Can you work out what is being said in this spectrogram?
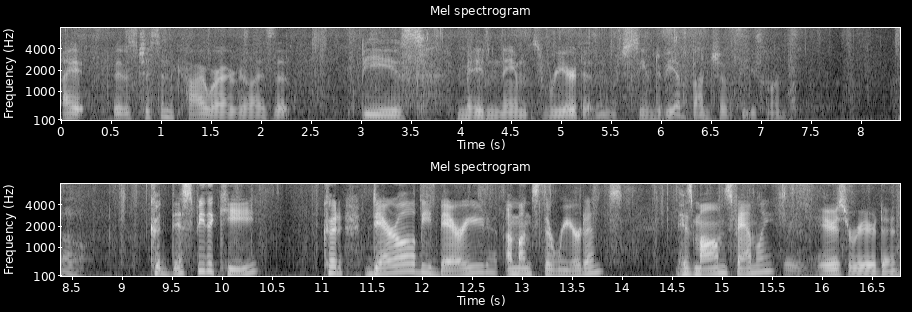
I it was just in the car where I realized that B's maiden name was Reardon, which seemed to be a bunch of these ones. Oh. Could this be the key? Could Daryl be buried amongst the Reardons? His mom's family? Here's Reardon.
